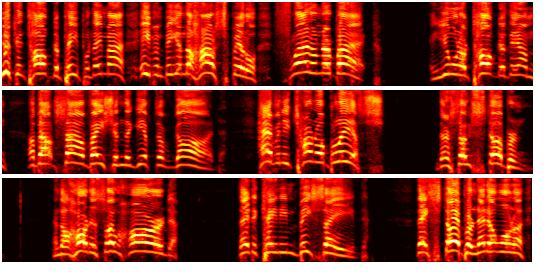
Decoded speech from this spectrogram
You can talk to people, they might even be in the hospital, flat on their back, and you want to talk to them about salvation, the gift of God, having eternal bliss. They're so stubborn, and the heart is so hard they can't even be saved. They stubborn. They don't want to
